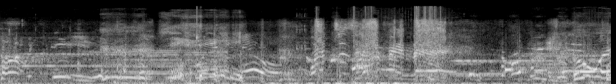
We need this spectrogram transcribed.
oh. kill. What just happened there? Who was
